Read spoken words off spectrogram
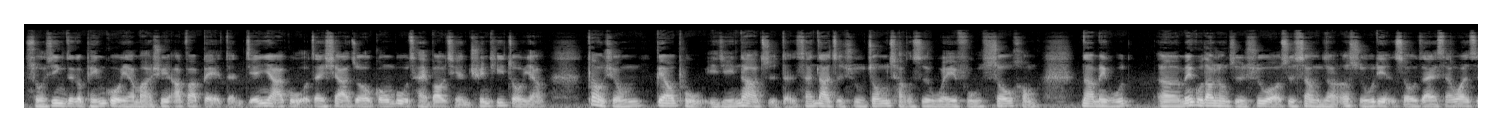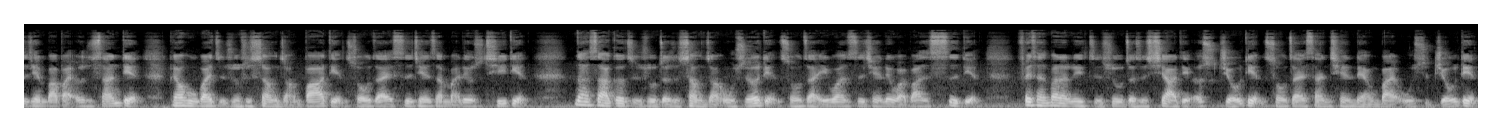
所幸这个苹果、亚马逊、阿法贝等尖牙股在下周公布财报前群体走阳，道琼、标普以及纳指等三大指数中场是微幅收红。那美国。呃，美股道琼指数哦是上涨二十五点，收在三万四千八百二十三点；标普五百指数是上涨八点，收在四千三百六十七点；纳斯达克指数则是上涨五十二点，收在一万四千六百八十四点；费城半导体指数则是下跌二十九点，收在三千两百五十九点。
